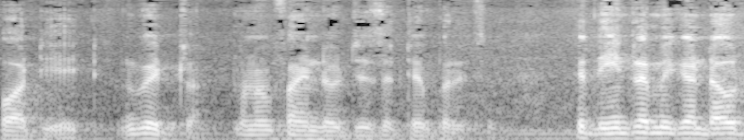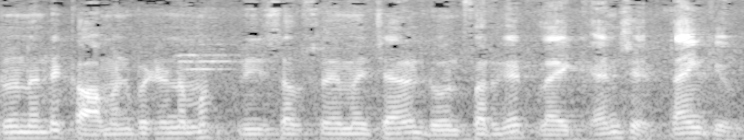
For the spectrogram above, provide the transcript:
ఫార్టీ ఎయిట్ ఇంకా ఇట్లా మనం ఫైండ్ అవుట్ చేసే టెంపరేచర్ ఓకే దీంట్లో మీకు డౌట్ ఉందంటే కామెంట్ పెట్టండి అమ్మా please subscribe my channel don't forget like and share thank you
